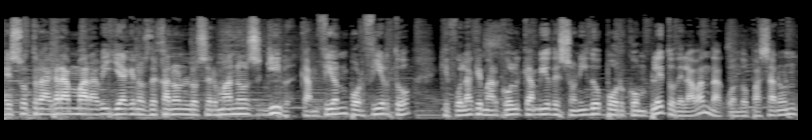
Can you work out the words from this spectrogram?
Es otra gran maravilla que nos dejaron los hermanos Gibb, canción, por cierto, que fue la que marcó el cambio de sonido por completo de la banda, cuando pasaron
